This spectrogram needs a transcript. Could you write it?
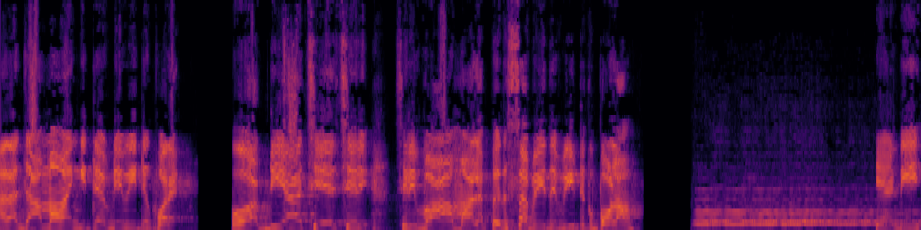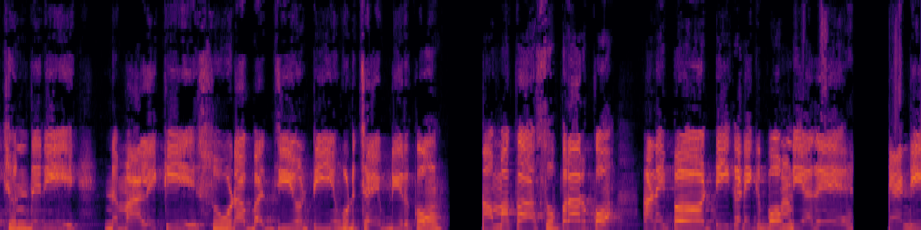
அதான் ஜாமான் வாங்கிட்டு அப்படியே வீட்டுக்கு போறேன் ஓ அப்படியா? சரி சரி. சரி வா. மழை பெருசா பெய்யுது. வீட்டுக்கு போலாம். ஏண்டி சுந்தரி இந்த மலைக்கு சூடா பஜ்ஜியும் டீயும் குடிச்சா எப்படி இருக்கும்? ஆமாக்கா சூப்பரா இருக்கும். ஆனா இப்போ டீ கடைக்கு போக முடியாதே. ஏண்டி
